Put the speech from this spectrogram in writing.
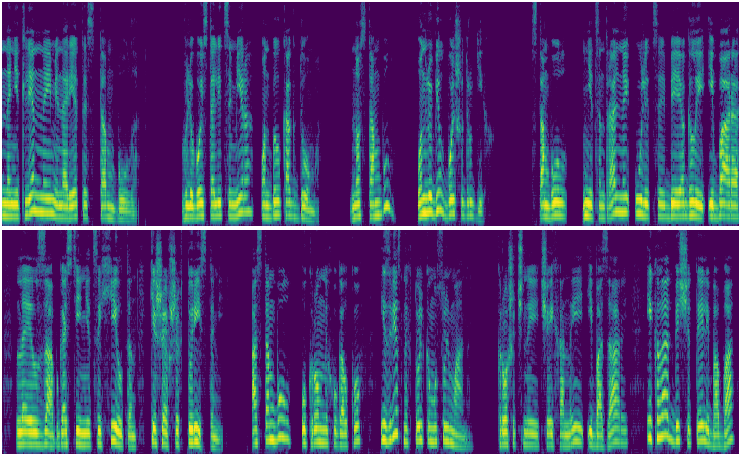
на нетленные минареты Стамбула. В любой столице мира он был как дома, но Стамбул он любил больше других. Стамбул не центральной улицы Беяглы и бара Лейлзаб гостиницы «Хилтон», кишевших туристами, а Стамбул укромных уголков, известных только мусульманам. Крошечные чайханы и базары, и кладбище Тели-Баба —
